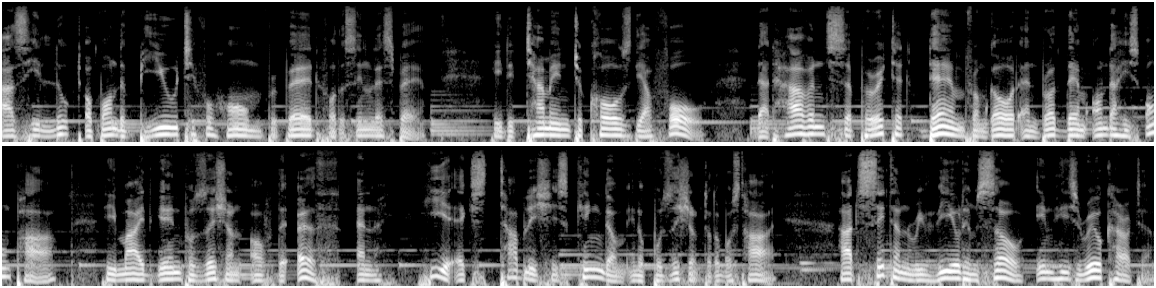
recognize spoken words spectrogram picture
as he looked upon the beautiful home prepared for the sinless pair. He determined to cause their fall, that having separated them from God and brought them under his own power, he might gain possession of the earth and he establish his kingdom in opposition to the Most High. Had Satan revealed himself in his real character,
